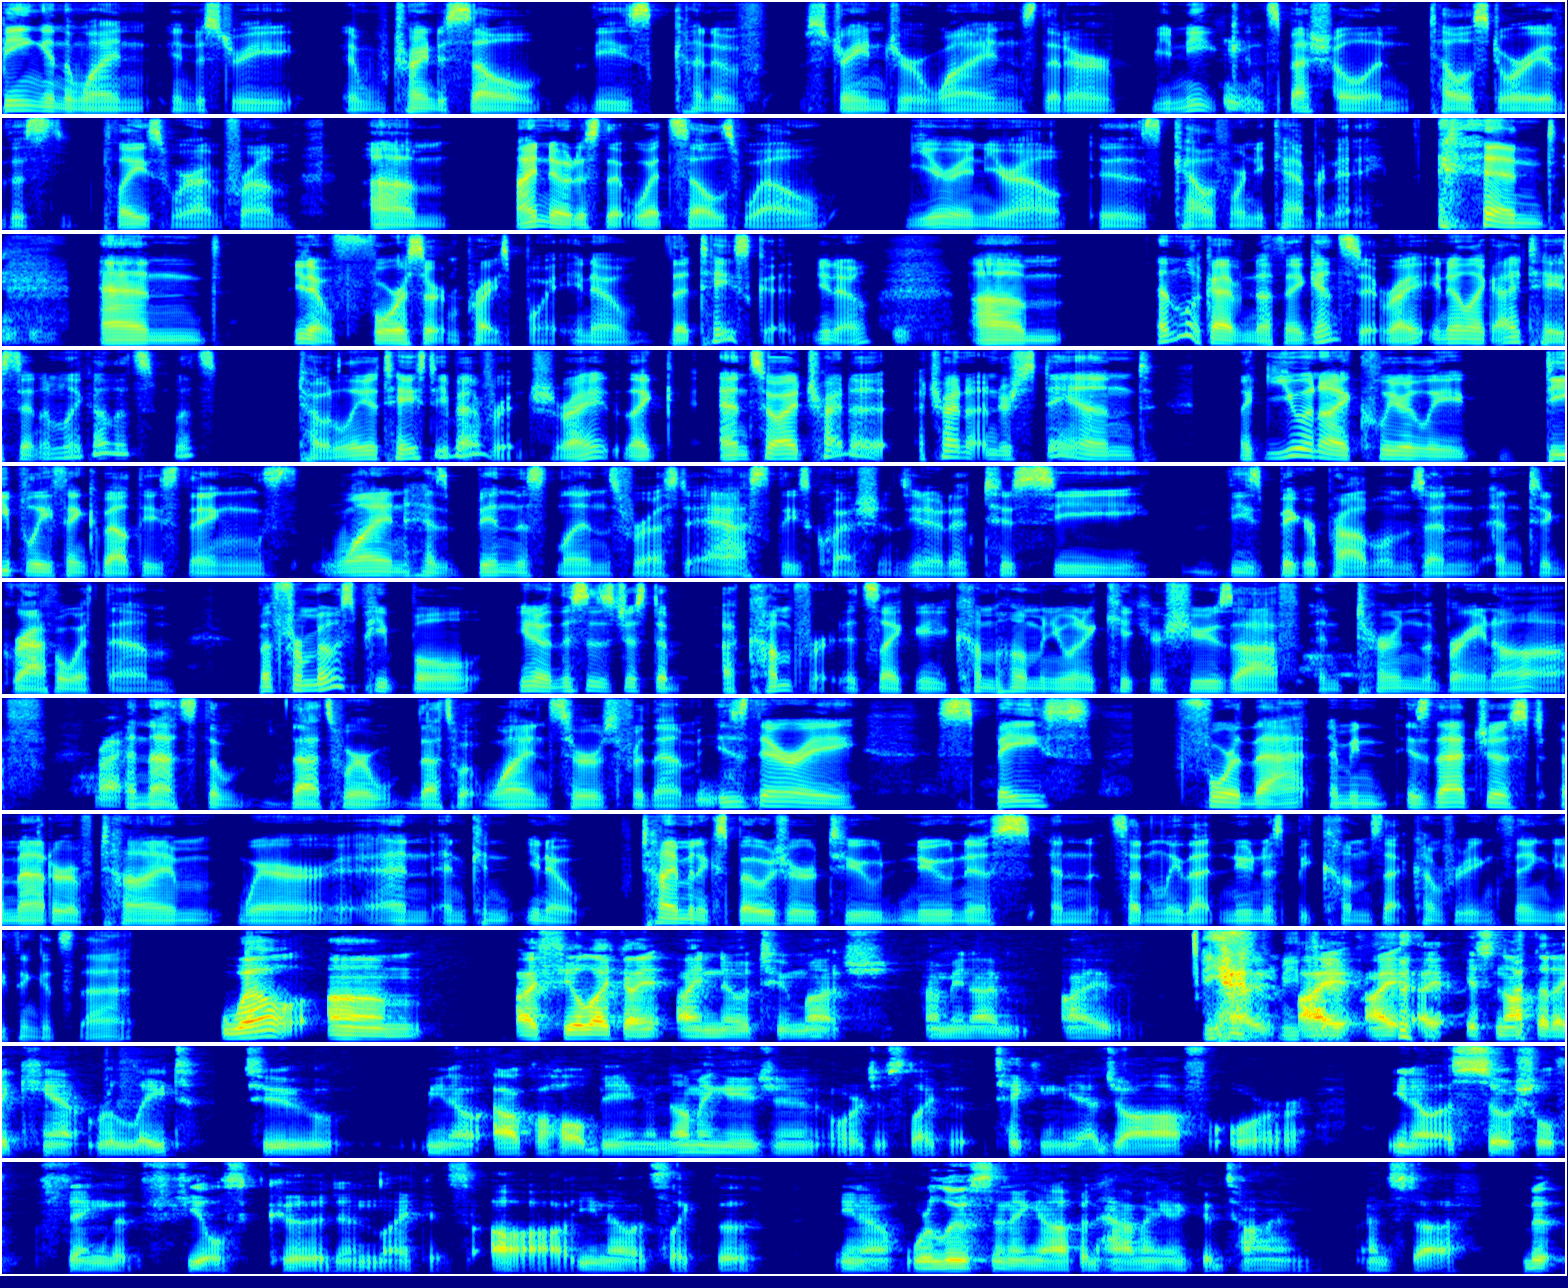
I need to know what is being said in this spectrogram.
being in the wine industry and trying to sell these kind of stranger wines that are unique mm. and special and tell a story of this place where I'm from. Um, I noticed that what sells well year in year out is California Cabernet, and mm-hmm. and you know for a certain price point, you know that tastes good, you know. Mm-hmm. Um, and look, I have nothing against it, right? You know, like I taste it, and I'm like, oh, that's that's totally a tasty beverage, right? Like, and so I try to I try to understand like you and I clearly deeply think about these things, wine has been this lens for us to ask these questions, you know, to, to see these bigger problems and and to grapple with them. But for most people, you know, this is just a, a comfort. It's like you come home and you want to kick your shoes off and turn the brain off. Right. And that's the that's where that's what wine serves for them. Is mm-hmm. there a space for that? I mean, is that just a matter of time where and and can, you know, time and exposure to newness and suddenly that newness becomes that comforting thing. Do you think it's that? Well um, i feel like I, I know too much. I mean i'm i yeah I, I, I, it's not that i can't relate to you know alcohol being a numbing agent or just like taking the edge off or you know a social thing that feels good and like it's ah you know it's like the you know we're loosening up and having a good time and stuff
